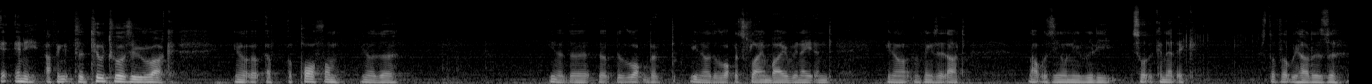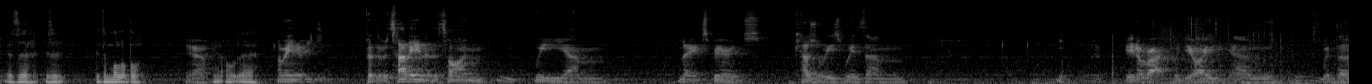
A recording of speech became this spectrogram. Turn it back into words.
i- any, I think the two tours of Iraq, you know, a- a- apart from you know the, you know the the, the rock, you know the rockets flying by every night and, you know, and things like that. That was the only really sort of kinetic stuff that we had as a as a as a as a multiple Yeah. you know, out there. I mean, but the battalion at the time, we um, they experienced casualties with um, in Iraq with the eye, um, with the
